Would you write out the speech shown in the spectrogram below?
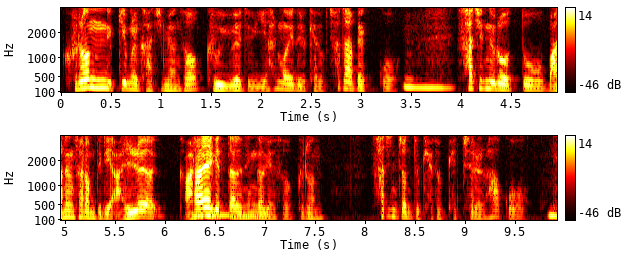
그런 느낌을 가지면서 그 이후에도 이 할머니들을 계속 찾아뵙고 음. 사진으로 또 많은 사람들이 알려 알아야겠다는 음. 생각에서 그런 사진전도 계속 개최를 하고 네.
